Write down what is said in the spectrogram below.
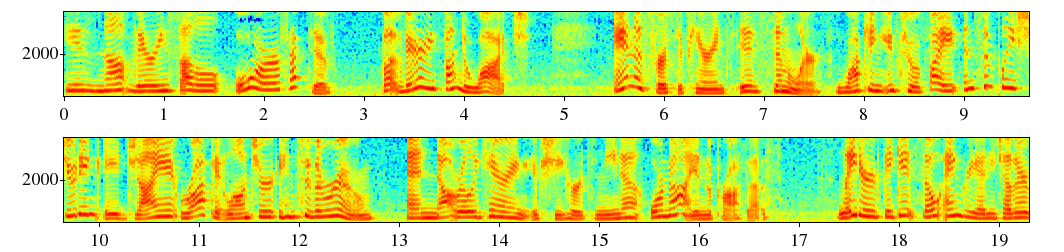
is not very subtle or effective, but very fun to watch. Anna's first appearance is similar, walking into a fight and simply shooting a giant rocket launcher into the room, and not really caring if she hurts Nina or not in the process. Later, they get so angry at each other,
